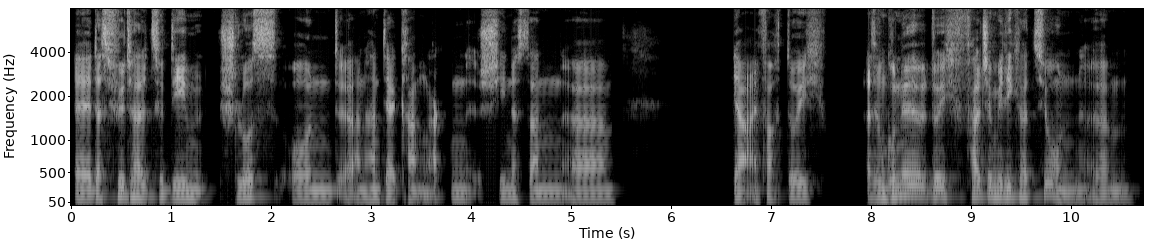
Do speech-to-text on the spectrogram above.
Äh, das führt halt zu dem Schluss und äh, anhand der Krankenakten schien es dann äh, ja einfach durch, also im Grunde durch falsche Medikation ähm,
